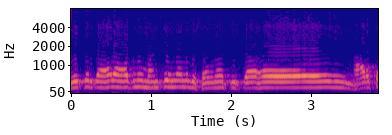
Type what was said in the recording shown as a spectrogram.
ਇਹ ਕਰਤਾਰ ਆਪ ਨੂੰ ਮਨ ਚ ਉਹਨਾਂ ਨੂੰ ਵਸਾਉਣਾ ਕੀਤਾ ਹੈ। ਹਰਖ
